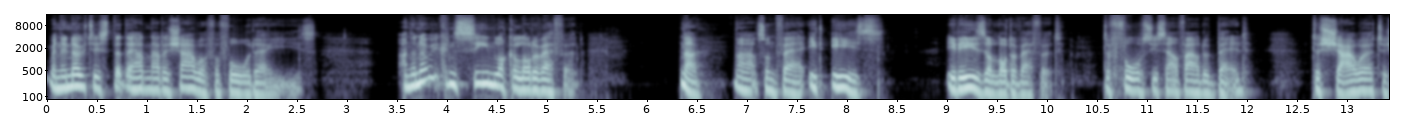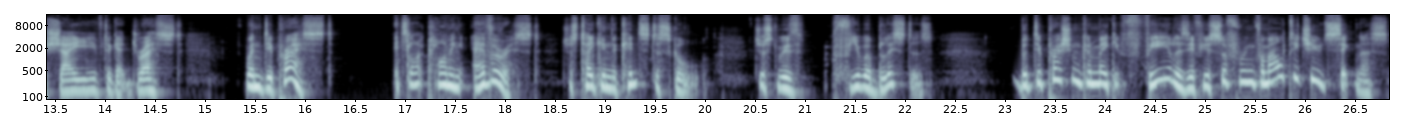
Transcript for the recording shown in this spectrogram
when they noticed that they hadn't had a shower for 4 days. And I know it can seem like a lot of effort. No, no, that's unfair. It is. It is a lot of effort to force yourself out of bed, to shower, to shave, to get dressed. When depressed, it's like climbing Everest, just taking the kids to school, just with fewer blisters. But depression can make it feel as if you're suffering from altitude sickness.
